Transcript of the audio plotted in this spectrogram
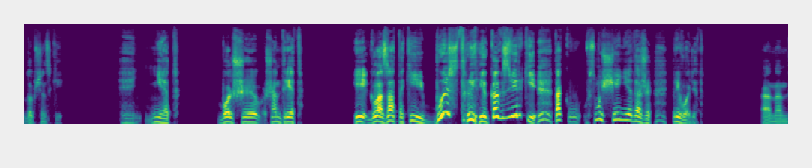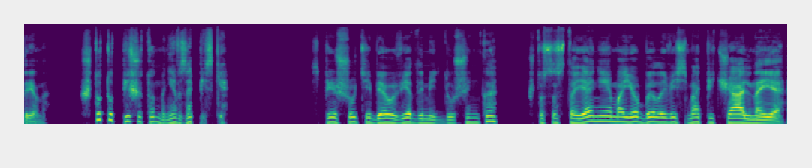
Добчинский. Э, нет, больше шантрет. И глаза такие быстрые, как зверьки, так в смущение даже приводят. Анна Андреевна, что тут пишет он мне в записке? Спешу тебя уведомить, душенька, что состояние мое было весьма печальное,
